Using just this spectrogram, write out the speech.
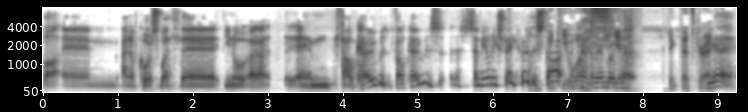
But um, and of course with uh, you know uh, um, Falcao Falcao was a Simeone striker at the start. I think he was. I can't remember yeah, that, I think that's correct. Yeah,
